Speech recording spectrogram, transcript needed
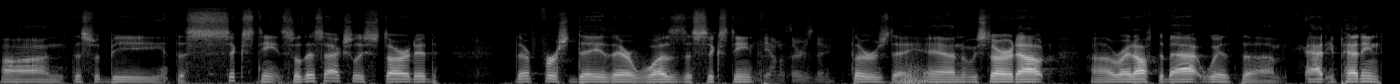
on this would be the 16th. So this actually started. Their first day there was the 16th. Yeah, on a Thursday. Thursday, and we started out uh, right off the bat with um, Addie Petting.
